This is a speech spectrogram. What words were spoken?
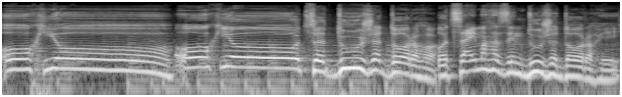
Ох йо. Ох йо. Це дуже дорого. Оцей магазин дуже дорогий.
